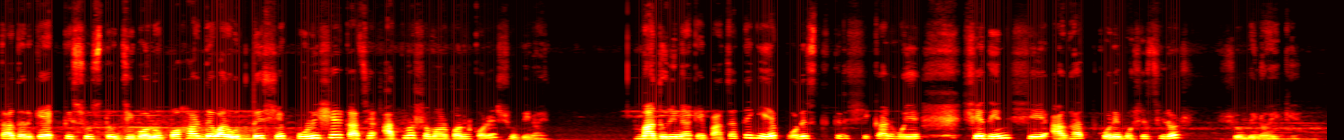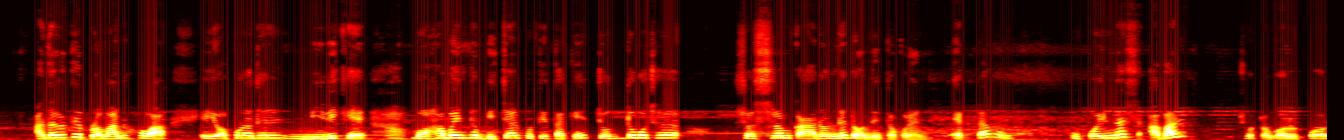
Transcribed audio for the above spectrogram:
তাদেরকে একটি সুস্থ জীবন উপহার দেওয়ার উদ্দেশ্যে পুলিশের কাছে আত্মসমর্পণ করে সুবিনয়। মাধুরী মাধুরিমাকে বাঁচাতে গিয়ে পরিস্থিতির শিকার হয়ে সেদিন সে আঘাত করে বসেছিল সুবিনয়কে। আদালতে প্রমাণ হওয়া এই অপরাধের নিরিখে মহামান্য বিচারপতি তাকে চোদ্দ বছর সশ্রম কারাদণ্ডে দণ্ডিত করেন। একটা উপন্যাস আবার ছোট গল্প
